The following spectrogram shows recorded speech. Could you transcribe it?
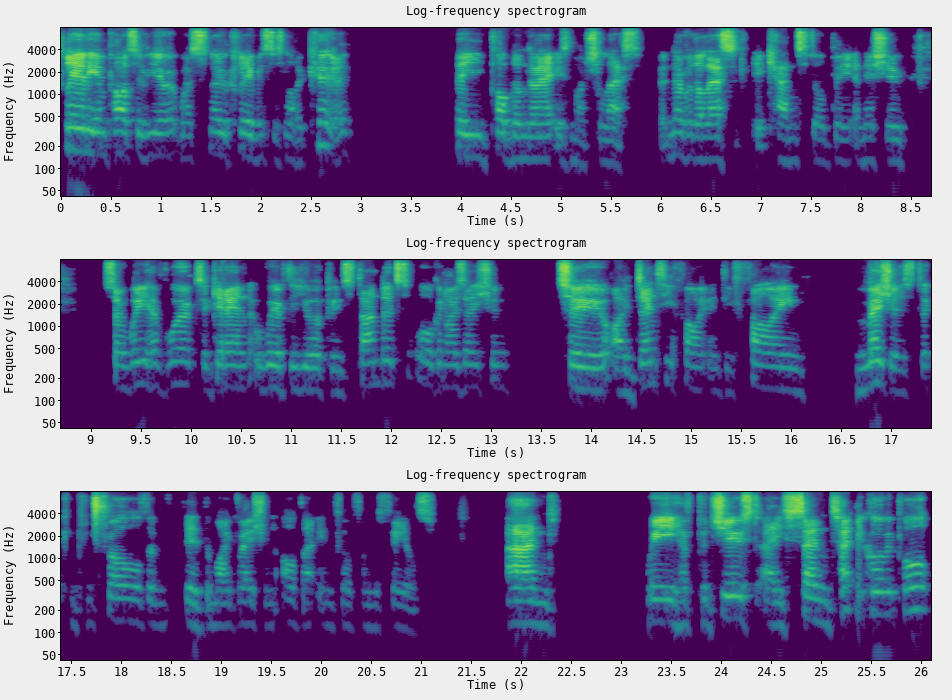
Clearly, in parts of Europe where snow clearance does not occur, the problem there is much less. But nevertheless, it can still be an issue. So we have worked again with the European Standards Organization to identify and define measures that can control the, the, the migration of that infill from the fields. And we have produced a CEN technical report,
